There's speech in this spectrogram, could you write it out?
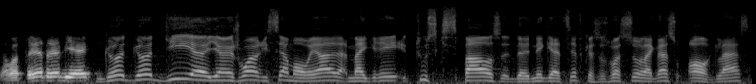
Ça va très, très bien. Good, good. Guy, euh, il y a un joueur ici à Montréal, malgré tout ce qui se passe de négatif, que ce soit sur la glace ou hors glace,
